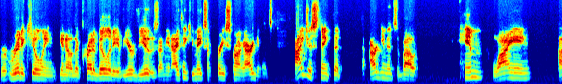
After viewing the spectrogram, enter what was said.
ridiculing, you know, the credibility of your views. I mean, I think you make some pretty strong arguments. I just think that arguments about him lying, I,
